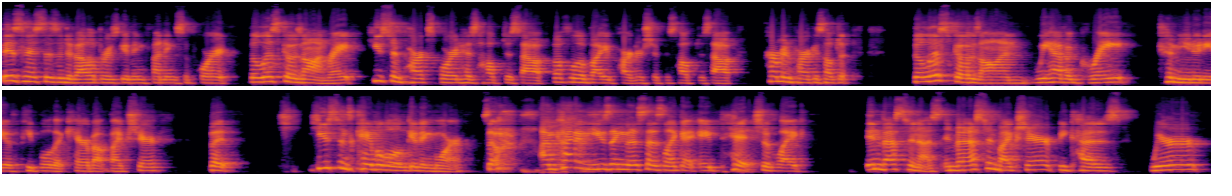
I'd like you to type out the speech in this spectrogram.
businesses and developers giving funding support. The list goes on, right? Houston Parks Board has helped us out. Buffalo Bayou Partnership has helped us out. Hermann Park has helped us. The list goes on. We have a great community of people that care about bike share, but Houston's capable of giving more. So I'm kind of using this as like a, a pitch of like, invest in us, invest in bike share because we're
